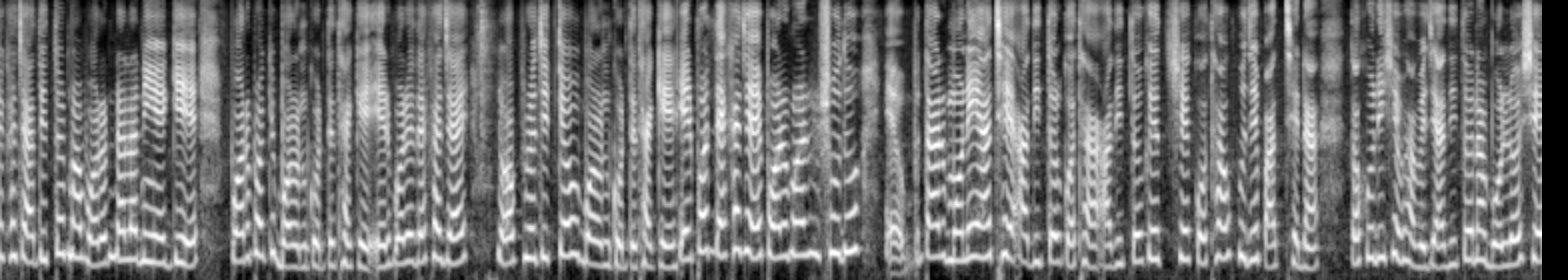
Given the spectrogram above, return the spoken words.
দেখা যায় আদিত্যর মা বরণ ডালা নিয়ে গিয়ে পরমাকে বরণ করতে থাকে। এরপরে দেখা যায় অপরাজিৎকেও বরণ করতে থাকে। এরপর দেখা যায় পরমার শুধু তার মনে আছে আদিত্যর কথা। আদিত্যকে সে কোথাও খুঁজে পাচ্ছে না। তখনই সে ভাবে যে আদিত্য না বলল সে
